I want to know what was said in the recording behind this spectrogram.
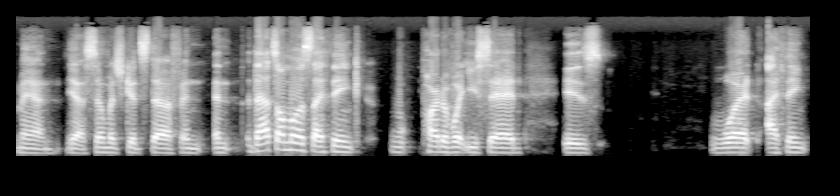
man, yeah, so much good stuff, and and that's almost, I think, part of what you said is what I think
